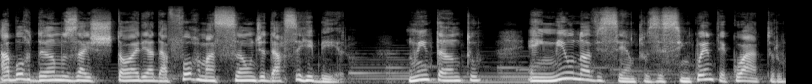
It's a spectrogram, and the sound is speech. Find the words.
abordamos a história da formação de Darcy Ribeiro. No entanto, em 1954,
